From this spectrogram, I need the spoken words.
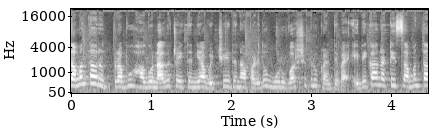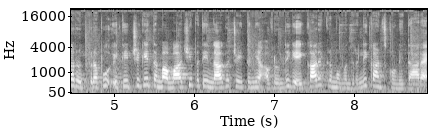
ಸಮಂತಾ ರುದ್ಪ್ರಭು ಹಾಗೂ ನಾಗಚೈತನ್ಯ ವಿಚ್ಛೇದನ ಪಡೆದು ಮೂರು ವರ್ಷಗಳು ಕಳೆದಿವೆ. ಇದೀಗ ನಟಿ ಸಮಂತಾ ರುದ್ಪ್ರಭು ಇತ್ತೀಚೆಗೆ ತಮ್ಮ ಮಾಜಿ ಪತಿ ನಾಗಚೈತನ್ಯ ಅವರೊಂದಿಗೆ ಕಾರ್ಯಕ್ರಮವೊಂದರಲ್ಲಿ ಕಾಣಿಸಿಕೊಂಡಿದ್ದಾರೆ.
